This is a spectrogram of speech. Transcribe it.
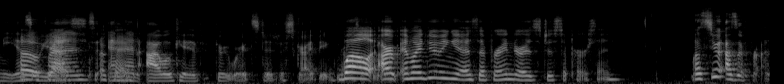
me as Oh, a friend, yes, and then I will give three words to describe being friends Well, are, am I doing it as a friend or as just a person? let's do it as a friend.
